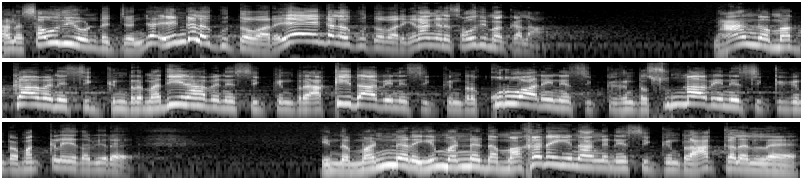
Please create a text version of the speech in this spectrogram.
ஆனால் சவுதி ஒன்றை செஞ்சால் எங்களை குத்தவாரு. ஏன் எங்களை குத்தவாருங்க நாங்கள் சவுதி மக்களா? நாங்கள் மக்காவை நேசிக்கின்ற மதீனாவை நேசிக்கின்ற அகீதாவை நேசிக்கின்ற குருவானை நேசிக்கின்ற சுண்ணாவை நேசிக்கின்ற மக்களே தவிர இந்த மன்னரையும் மன்னட மகனையும் நாங்கள் நேசிக்கின்ற ஆக்கள் அல்ல.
